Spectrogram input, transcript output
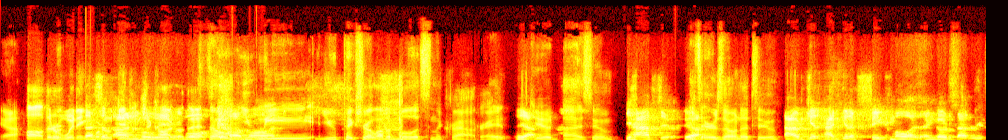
Yeah. Oh, they're winning That's more games Chicago. unbelievable. So Come you, on. We, you picture a lot of mullets in the crowd, right? Yeah, dude. I assume you have to. Yeah, it's Arizona too. I would get. I'd get a fake mullet and go to that arena.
